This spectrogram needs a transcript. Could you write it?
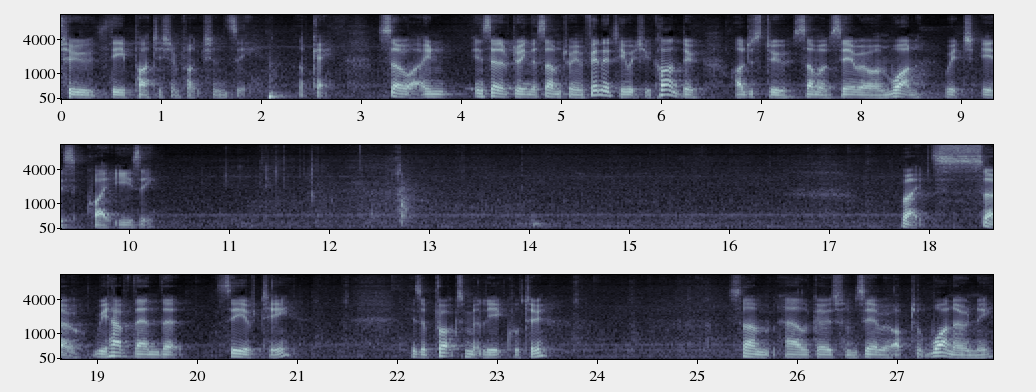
to the partition function z. Okay, so uh, in, instead of doing the sum to infinity, which you can't do, I'll just do sum of 0 and 1, which is quite easy. Right, so we have then that z of t is approximately equal to sum L goes from 0 up to 1 only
